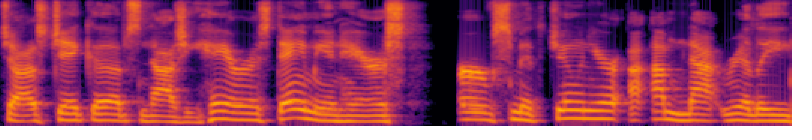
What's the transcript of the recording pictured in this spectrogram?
Josh Jacobs, Najee Harris, Damien Harris, Irv Smith Jr., I- I'm not really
